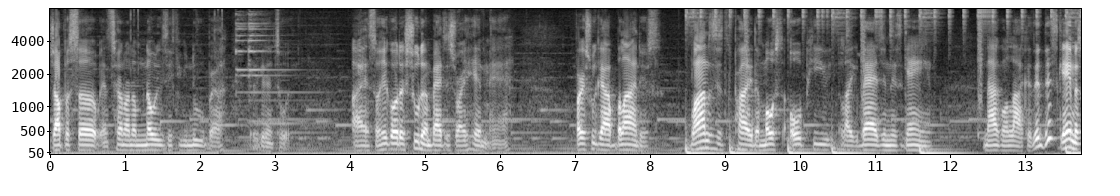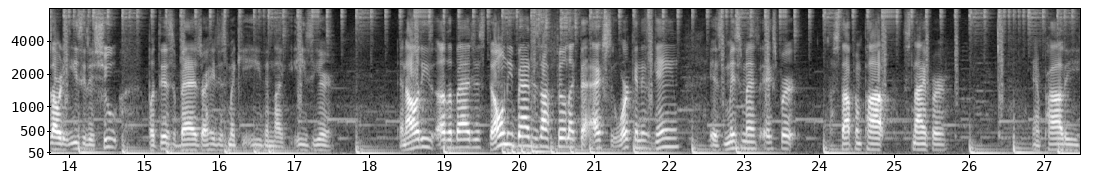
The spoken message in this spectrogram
drop a sub, and turn on them notices if you new, bro. Let's get into it. Alright, so here go the shooting badges right here, man. First we got blinders. Blinders is probably the most OP like badge in this game. Not gonna lie, cause this game is already easy to shoot, but this badge right here just make it even like easier. And all these other badges, the only badges I feel like that actually work in this game is mismatch expert, stop and pop, sniper, and probably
